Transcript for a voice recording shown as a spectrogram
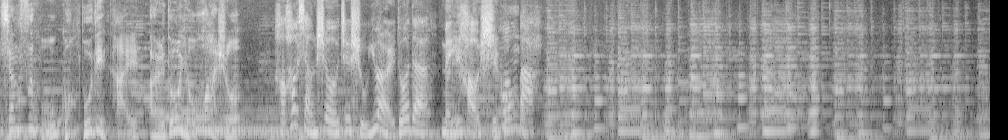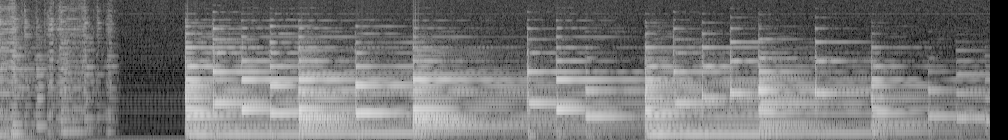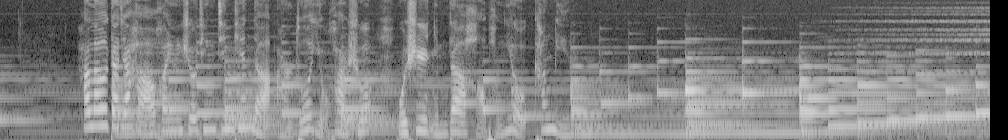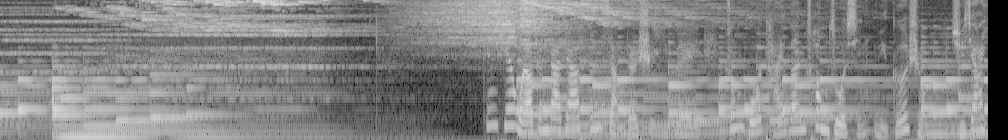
相思湖广播电台，耳朵有话说。好好享受这属于耳朵的美好时光吧。Hello，大家好，欢迎收听今天的《耳朵有话说》，我是你们的好朋友康林。今天我要跟大家分享的是一位中国台湾创作型女歌手徐佳莹。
